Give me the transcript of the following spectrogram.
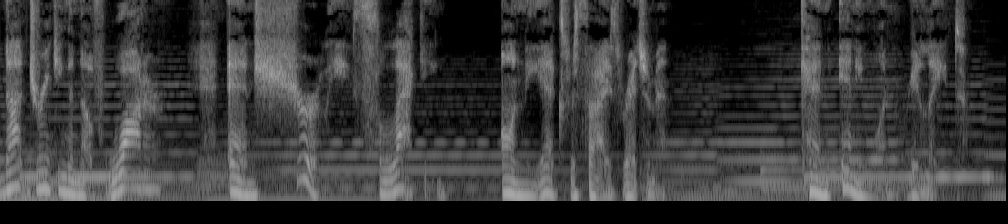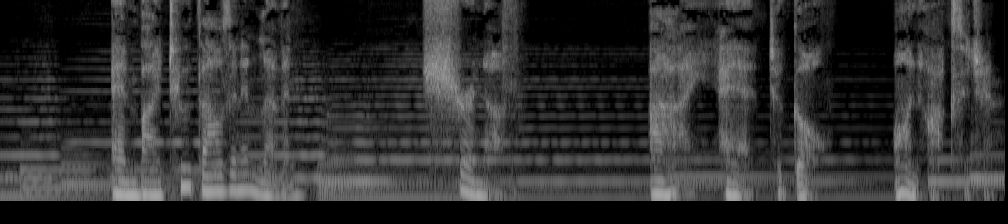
not drinking enough water, and surely slacking on the exercise regimen. Can anyone relate? And by 2011, sure enough, I had to go on oxygen.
